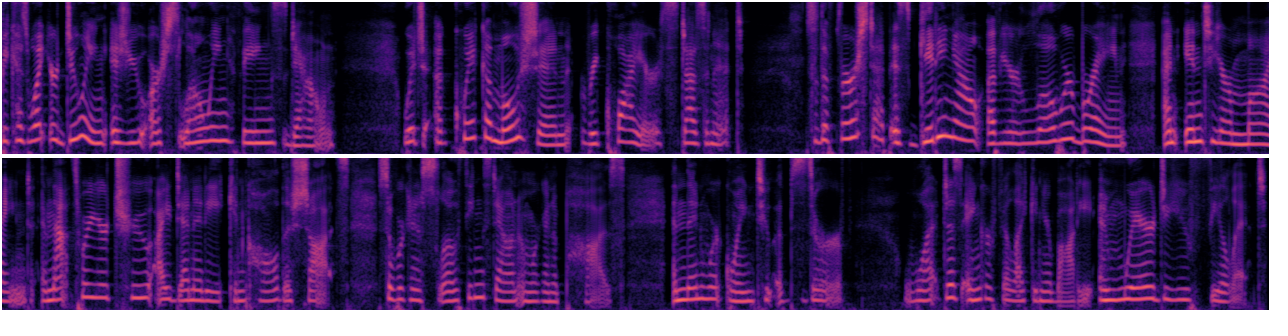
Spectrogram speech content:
Because what you're doing is you are slowing things down which a quick emotion requires, doesn't it? So, the first step is getting out of your lower brain and into your mind. And that's where your true identity can call the shots. So, we're going to slow things down and we're going to pause. And then we're going to observe what does anger feel like in your body and where do you feel it?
